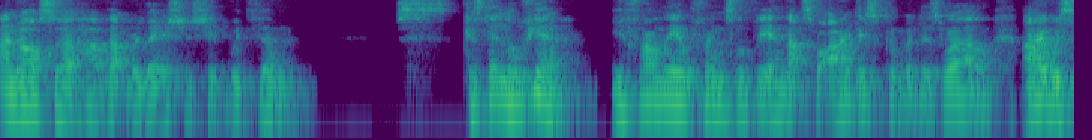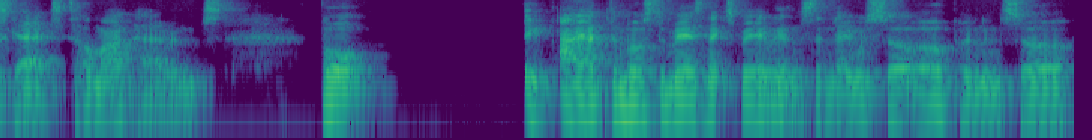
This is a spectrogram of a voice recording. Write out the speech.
and also have that relationship with them because they love you. Your family and friends love you, and that's what I discovered as well. I was scared to tell my parents, but it, I had the most amazing experience, and they were so open and so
